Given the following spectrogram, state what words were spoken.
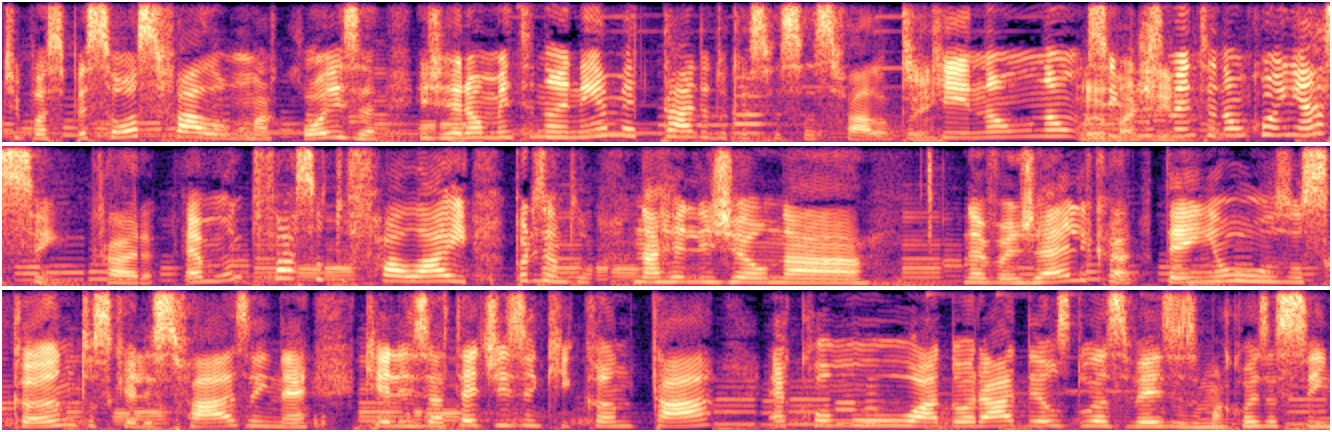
Tipo, as pessoas falam uma coisa e geralmente não é nem a metade do que as pessoas falam. Sim. Porque não, não Eu simplesmente não conhecem, cara. É muito fácil tu falar e, por exemplo, na religião na, na evangélica, tem os, os cantos que eles fazem, né? Que eles até dizem que cantar é como adorar a Deus duas vezes, uma coisa assim.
